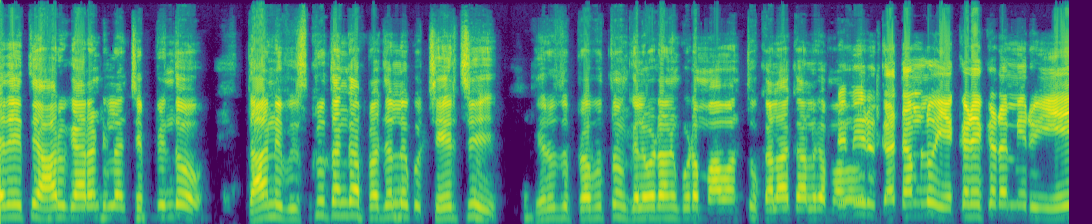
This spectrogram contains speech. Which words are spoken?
ఏదైతే ఆరు గ్యారంటీలు అని చెప్పిందో దాన్ని విస్తృతంగా ప్రజలకు చేర్చి ఈరోజు ప్రభుత్వం గెలవడానికి కూడా మా వంతు కళాకారులుగా మీరు గతంలో ఎక్కడెక్కడ మీరు ఏ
